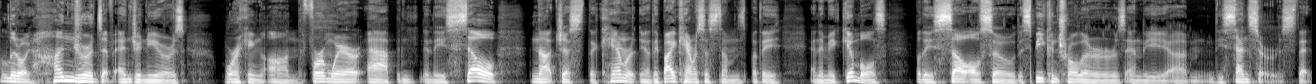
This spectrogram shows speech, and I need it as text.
literally hundreds of engineers working on the firmware app, and, and they sell not just the camera, you know, they buy camera systems, but they and they make gimbals, but they sell also the speed controllers and the um, the sensors that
